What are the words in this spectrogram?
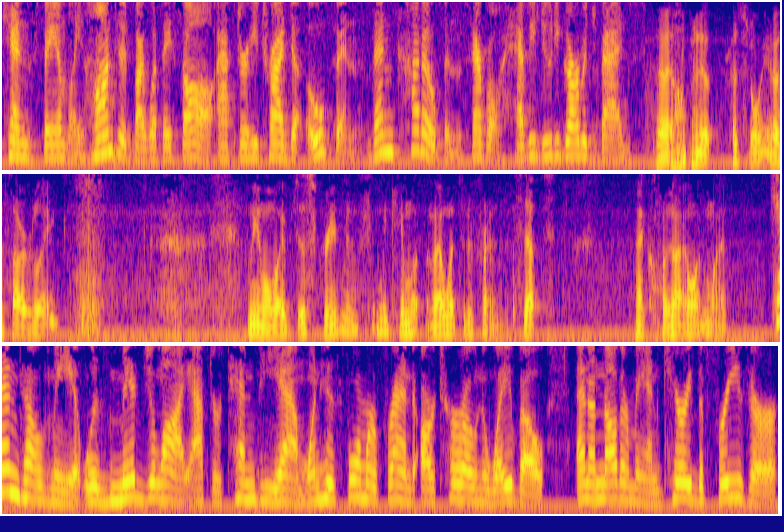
Ken's family haunted by what they saw after he tried to open, then cut open several heavy-duty garbage bags. Then I opened it restaurant and I saw her leg. Me and my wife just screamed and we came up and I went to the front steps. I called 911. Ken tells me it was mid-July after 10 p.m. when his former friend Arturo Novoa and another man carried the freezer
